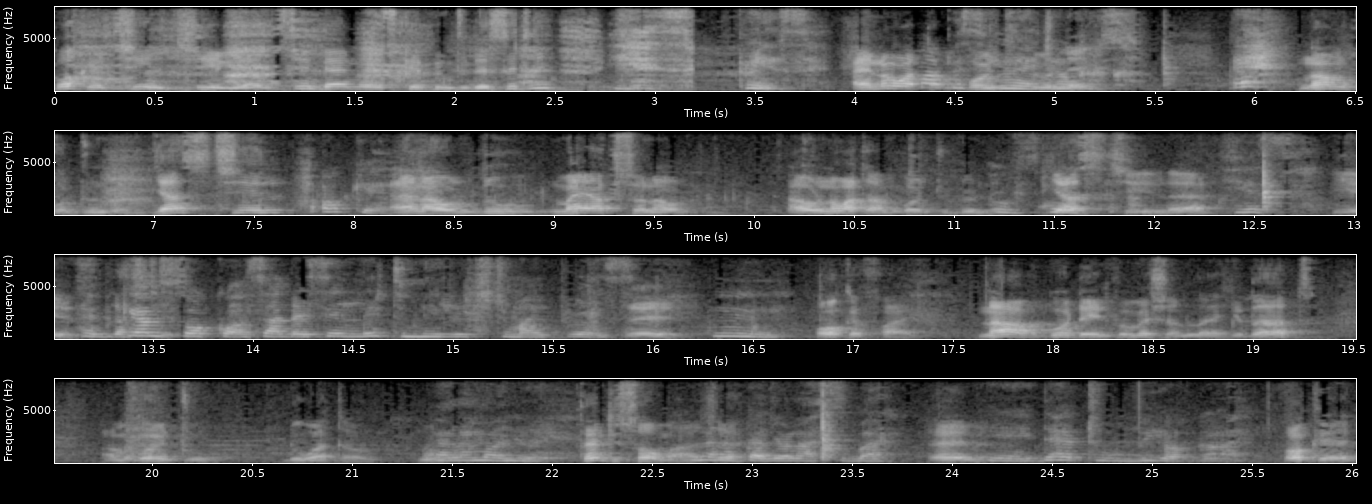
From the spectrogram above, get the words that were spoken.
Okay, chill, chill. You have seen them escaping to the city? Yes, Prince. I know what What I'm going to do next. Now I'm going to do next. Just chill. Okay. And I will do my action. I will, I will know what I'm going to do next. Just chill, eh? Yes. Yes. I became so concerned. I said, let me reach to my prince. Eh. Hmm. Okay, fine. Now I've got the information like that. I'm going to do what I'll do. Alamanywe. Thank you so much. Eh? Nalakajola Siban. Amen. Yeah, that will be your guy. Okay.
